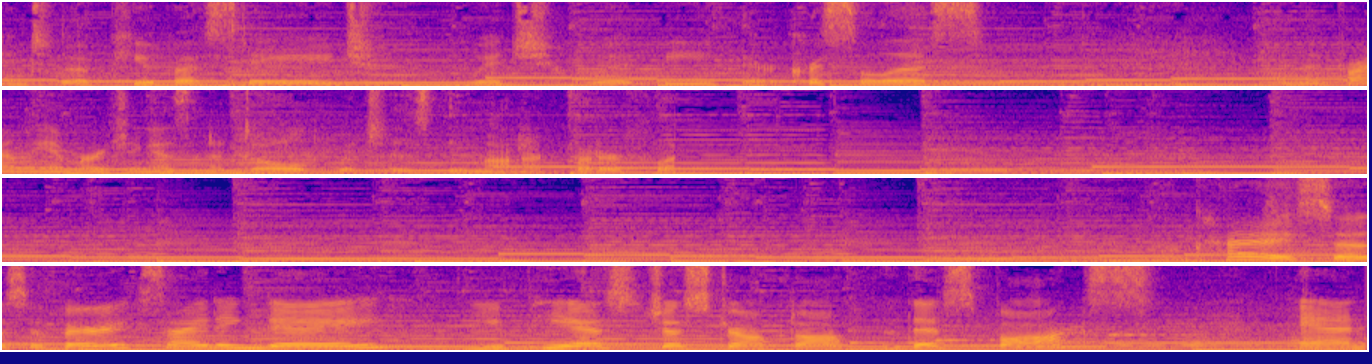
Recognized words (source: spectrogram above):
into a pupa stage, which would be their chrysalis, and then finally emerging as an adult, which is the monarch butterfly. Okay, so it's a very exciting day. UPS just dropped off this box, and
